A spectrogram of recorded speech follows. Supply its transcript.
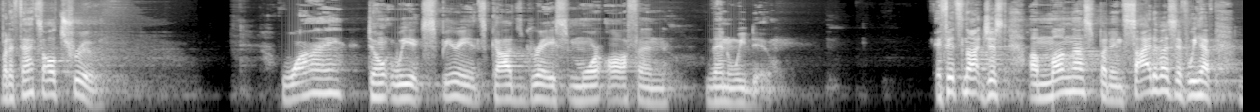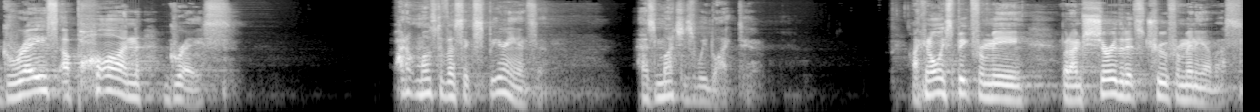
But if that's all true, why don't we experience God's grace more often than we do? If it's not just among us, but inside of us, if we have grace upon grace, why don't most of us experience it as much as we'd like to? I can only speak for me, but I'm sure that it's true for many of us.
